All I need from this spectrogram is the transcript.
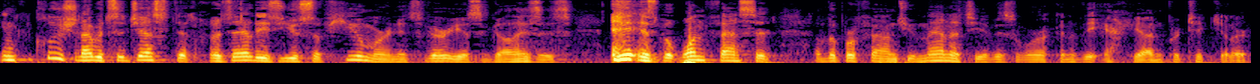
In conclusion, I would suggest that Ghazali's use of humor in its various guises is but one facet of the profound humanity of his work and of the Ihya in particular.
